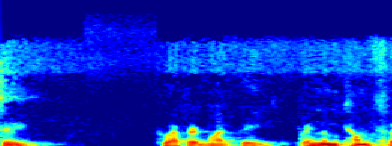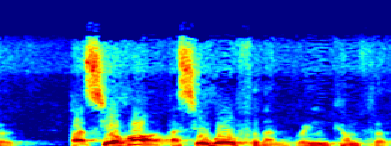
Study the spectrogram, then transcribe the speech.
to whoever it might be. Bring them comfort. That's your heart. That's your will for them. Bring them comfort.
